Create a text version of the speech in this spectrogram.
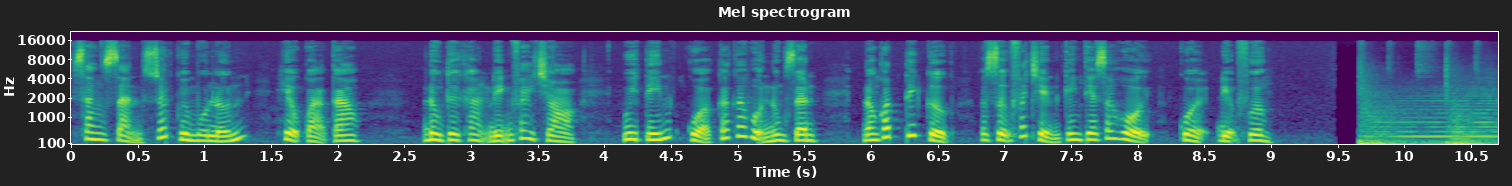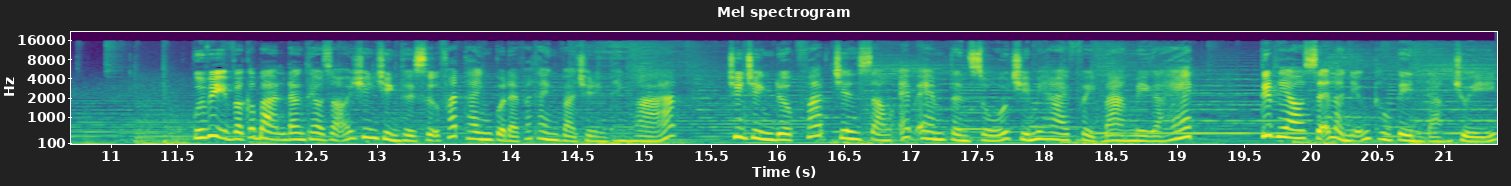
sang sản xuất quy mô lớn, hiệu quả cao, đồng thời khẳng định vai trò, uy tín của các cấp hội nông dân đóng góp tích cực vào sự phát triển kinh tế xã hội của địa phương. Quý vị và các bạn đang theo dõi chương trình thời sự phát thanh của Đài Phát thanh và Truyền hình Thanh Hóa. Chương trình được phát trên sóng FM tần số 92,3 MHz. Tiếp theo sẽ là những thông tin đáng chú ý.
